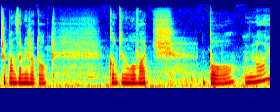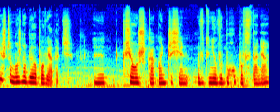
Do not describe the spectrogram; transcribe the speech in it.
czy pan zamierza to kontynuować, bo no jeszcze można by opowiadać. Y, książka kończy się w dniu wybuchu powstania,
